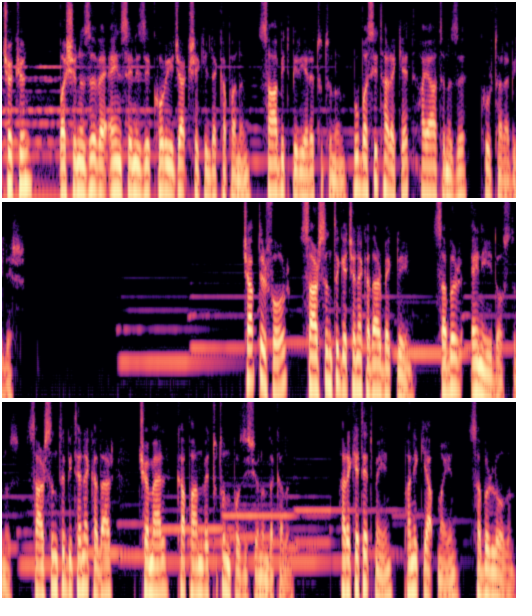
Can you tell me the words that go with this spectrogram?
Çökün, başınızı ve ensenizi koruyacak şekilde kapanın, sabit bir yere tutunun. Bu basit hareket hayatınızı kurtarabilir. Chapter 4, sarsıntı geçene kadar bekleyin. Sabır en iyi dostunuz. Sarsıntı bitene kadar çömel, kapan ve tutun pozisyonunda kalın. Hareket etmeyin, panik yapmayın, sabırlı olun.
